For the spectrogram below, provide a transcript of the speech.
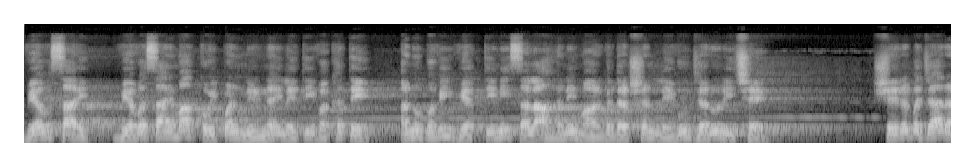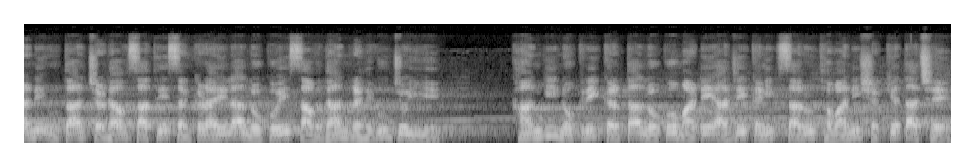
વ્યવસાય, વ્યવસાયમાં કોઈ પણ નિર્ણય લેતી વખતે અનુભવી વ્યક્તિની સલાહ અને માર્ગદર્શન લેવું જરૂરી છે. શેરબજાર અને ઉતાર ચઢાવ સાથે સંકળાયેલા લોકોએ સાવધાન રહેવું જોઈએ. ખાનગી નોકરી કરતા લોકો માટે આજે કંઈક સારું થવાની શક્યતા છે.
